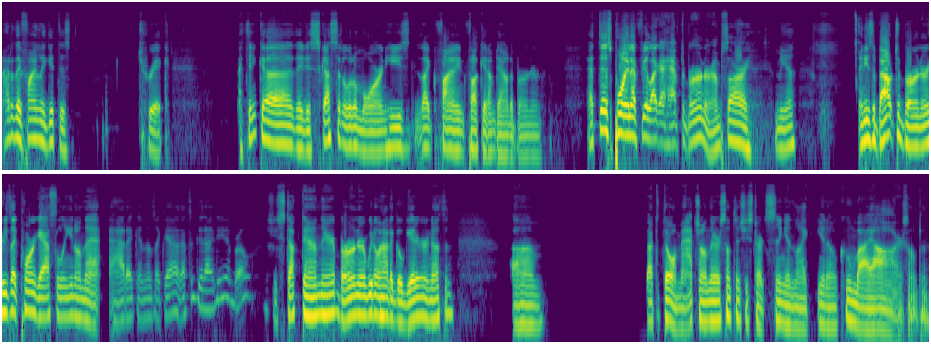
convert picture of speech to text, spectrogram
how do they finally get this trick? I think uh they discuss it a little more and he's like fine, fuck it, I'm down to burn her. At this point I feel like I have to burn her. I'm sorry, Mia. And he's about to burn her. He's like pouring gasoline on that attic and I was like, "Yeah, that's a good idea, bro." She's stuck down there, burn her. We don't have to go get her or nothing. Um about to throw a match on there or something, she starts singing like, you know, Kumbaya or something.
